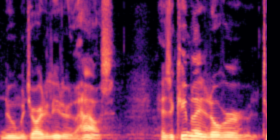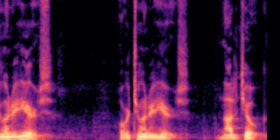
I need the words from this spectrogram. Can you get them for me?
new majority leader of the House, has accumulated over 200 years. Over 200 years. Not a joke.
